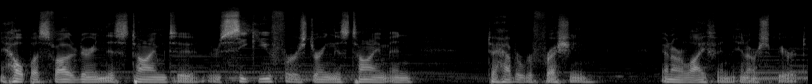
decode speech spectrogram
Help us, Father, during this time to seek you first during this time and to have a refreshing in our life and in our spirit.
